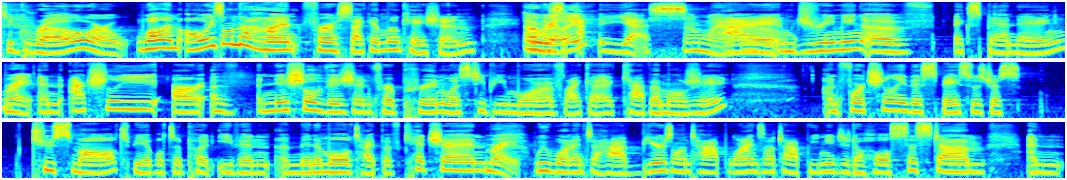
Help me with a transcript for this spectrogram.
to grow or Well, I'm always on the hunt for a second location. It Oh, was- really? uh, yes. Oh, wow. I am dreaming of expanding. Right. And actually, our uh, initial vision for Prune was to be more of like a cave à manger. Unfortunately, this space was just too small to be able to put even a minimal type of kitchen. Right. We wanted to have beers on tap, wines on tap. We needed a whole system. And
